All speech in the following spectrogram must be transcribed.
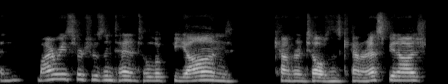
And my research was intended to look beyond counterintelligence, counterespionage,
